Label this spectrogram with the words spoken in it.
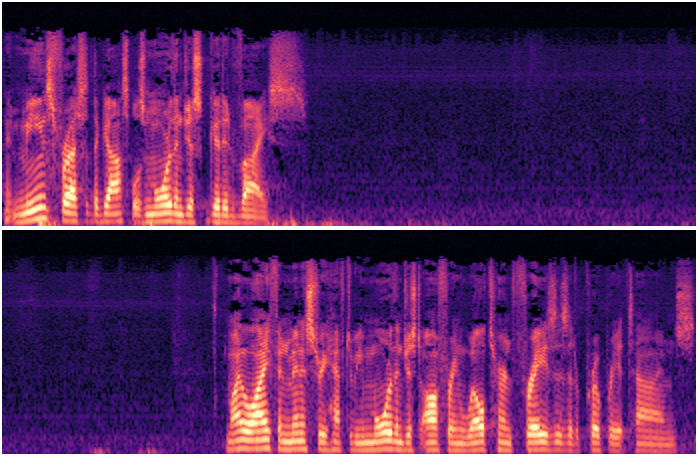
And it means for us that the gospel is more than just good advice. My life and ministry have to be more than just offering well turned phrases at appropriate times.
